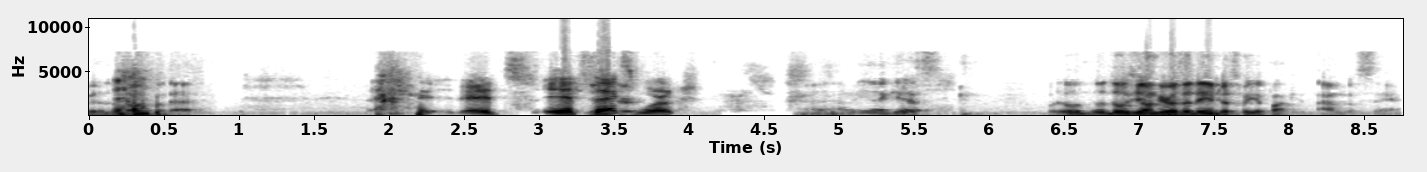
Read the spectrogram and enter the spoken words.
We'll talk about that. it's it's sex work. I mean, I guess. But those young girls are dangerous for your pocket. I'm just saying.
